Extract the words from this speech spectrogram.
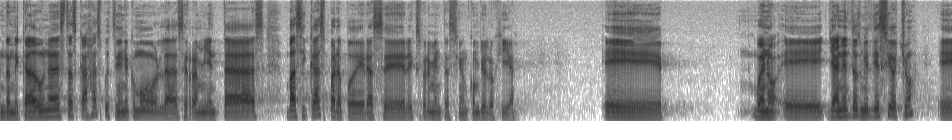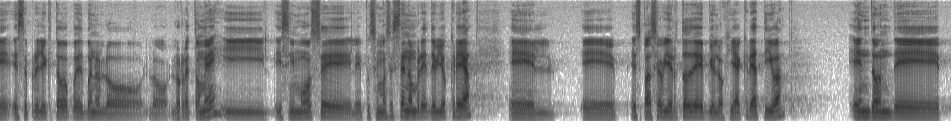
en donde cada una de estas cajas pues, tiene como las herramientas básicas para poder hacer experimentación con biología. Eh, bueno, eh, ya en el 2018 eh, este proyecto pues, bueno, lo, lo, retomé y hicimos, le pusimos este nombre de Biocrea, el espacio abierto de biología creativa, en donde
